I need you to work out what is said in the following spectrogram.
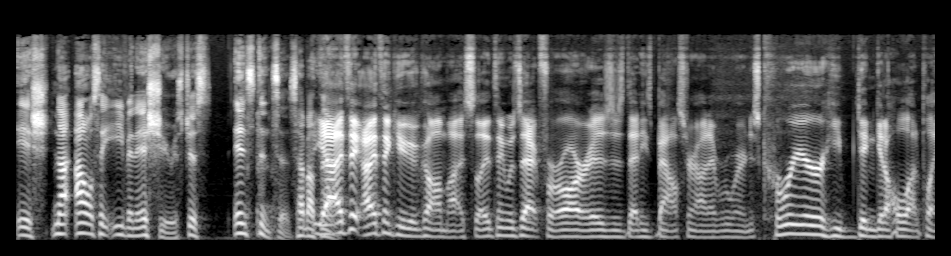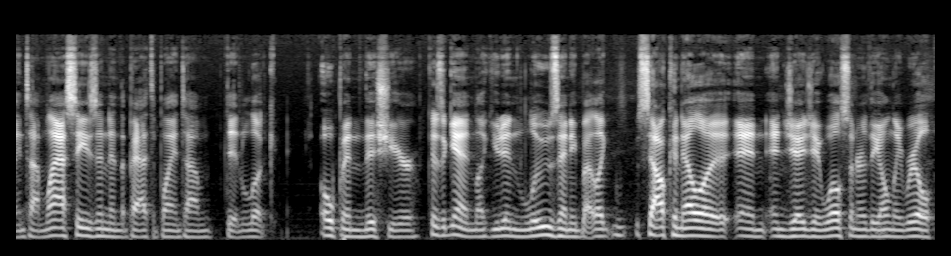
ish? Not I don't say even issues, just instances. How about that? Yeah, I think I think you could call him isolated. The thing with Zach Farrar is is that he's bounced around everywhere in his career. He didn't get a whole lot of playing time last season, and the path to playing time didn't look open this year. Because again, like you didn't lose anybody. Like Sal Cannella and and JJ Wilson are the only real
